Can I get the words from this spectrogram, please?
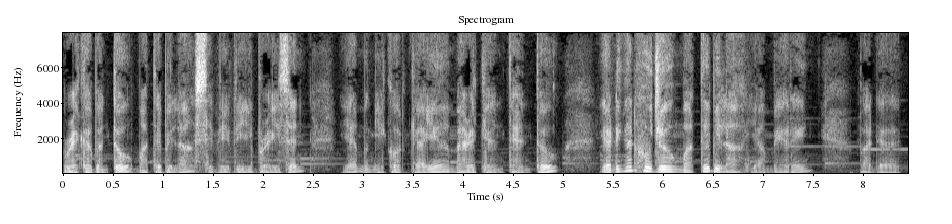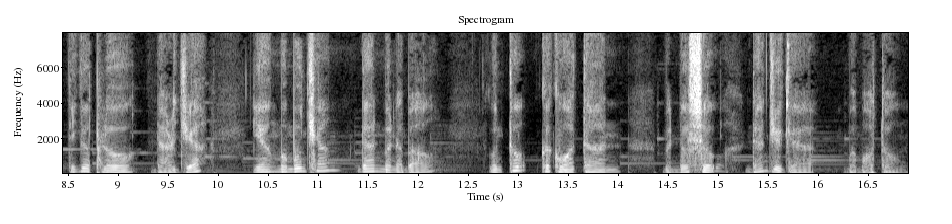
Reka bentuk mata bilah CVV Brazen yang mengikut gaya American Tento yang dengan hujung mata bilah yang miring pada 30 darjah yang membuncang dan menebal untuk kekuatan menusuk dan juga memotong.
